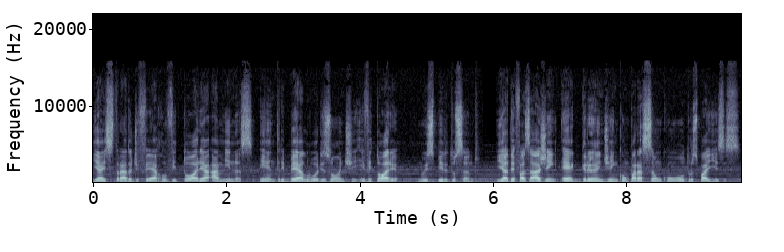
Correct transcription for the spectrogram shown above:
e a estrada de ferro Vitória a Minas, entre Belo Horizonte e Vitória, no Espírito Santo. E a defasagem é grande em comparação com outros países.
